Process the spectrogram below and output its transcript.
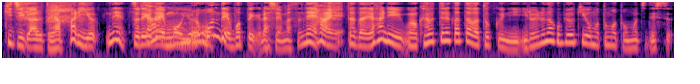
記事があると、やっぱりよ、ね、それでもう喜んで持っていらっしゃいますね。はい。ただ、やはり、まあ、通ってる方は特にいろいろなご病気をもともとお持ちです。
